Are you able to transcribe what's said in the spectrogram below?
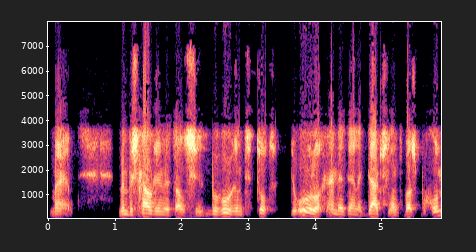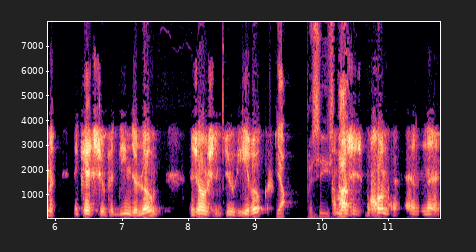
Maar men beschouwde het als eh, behorend tot de oorlog. En uiteindelijk Duitsland was begonnen en kreeg zijn verdiende loon. En zo is het natuurlijk hier ook. ja, precies. Hamas Nou, is begonnen en eh,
